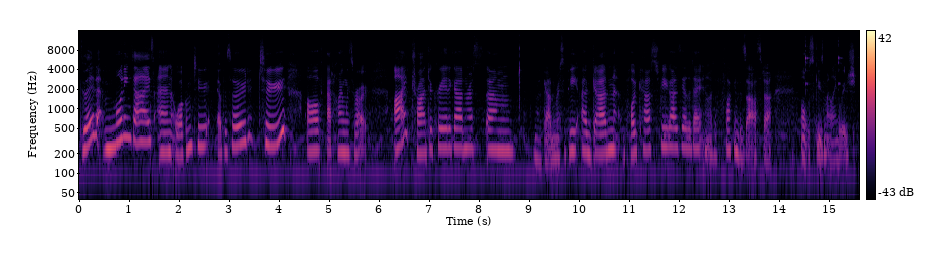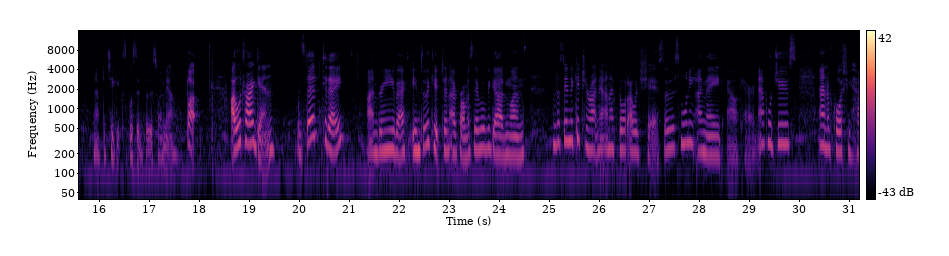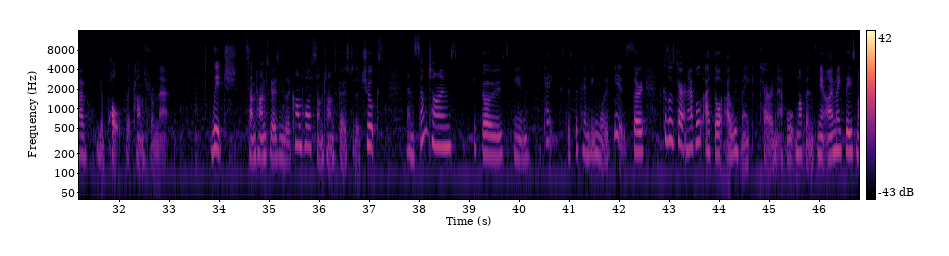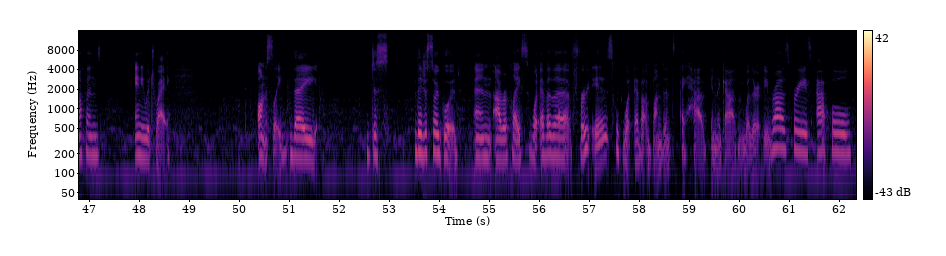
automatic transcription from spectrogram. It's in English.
Good morning, guys, and welcome to episode two of At Home with Ro. I tried to create a garden um, not a garden recipe, a garden podcast for you guys the other day, and it was a fucking disaster. Oh, excuse my language. I'm gonna have to tick explicit for this one now, but I will try again. Instead, today I'm bringing you back into the kitchen. I promise there will be garden ones. I'm just in the kitchen right now and I thought I would share. So this morning I made our carrot and apple juice, and of course, you have your pulp that comes from that, which sometimes goes into the compost, sometimes goes to the chooks, and sometimes it goes into cakes, just depending what it is. So because it was carrot and apple, I thought I would make carrot and apple muffins. Now I make these muffins any which way. Honestly, they just they're just so good and I replace whatever the fruit is with whatever abundance I have in the garden, whether it be raspberries, apple,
